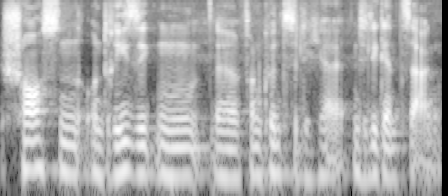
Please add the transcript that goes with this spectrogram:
Chancen und Risiken äh, von künstlicher Intelligenz sagen.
